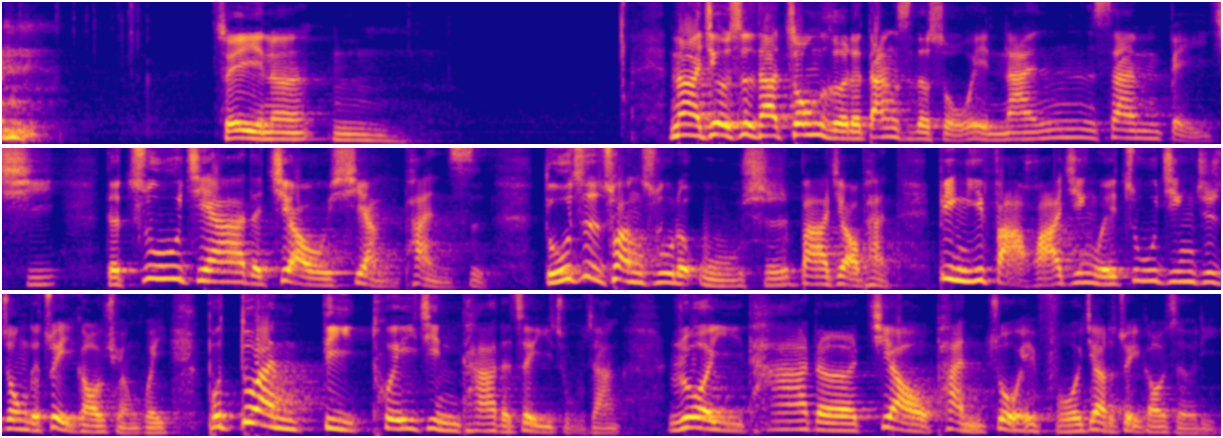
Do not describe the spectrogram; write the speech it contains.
所以呢，嗯，那就是他综合了当时的所谓南山北七的诸家的教相判事，独自创出了五十八教判，并以《法华经》为诸经之中的最高权威，不断地推进他的这一主张。若以他的教判作为佛教的最高哲理，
